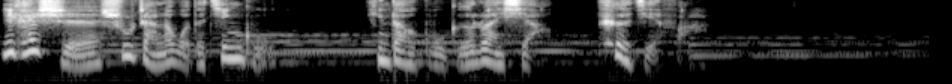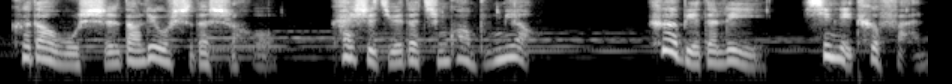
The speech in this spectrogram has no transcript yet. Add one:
一开始舒展了我的筋骨，听到骨骼乱响，特解乏。磕到五十到六十的时候，开始觉得情况不妙，特别的累，心里特烦。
